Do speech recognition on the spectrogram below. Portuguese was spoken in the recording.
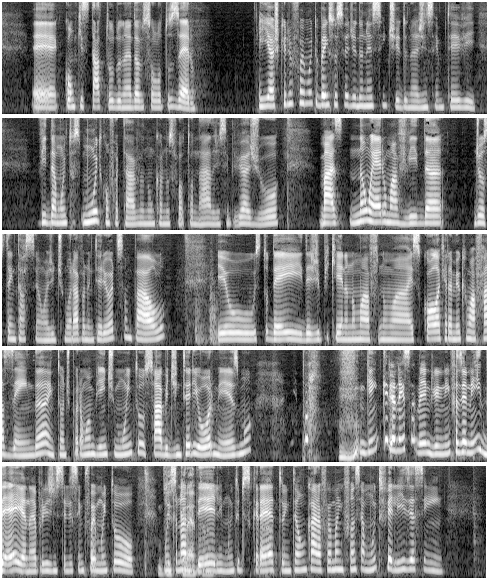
é, conquistar tudo, né? Do absoluto zero. E acho que ele foi muito bem sucedido nesse sentido, né? A gente sempre teve vida muito, muito confortável, nunca nos faltou nada, a gente sempre viajou. Mas não era uma vida de ostentação. A gente morava no interior de São Paulo. Eu estudei desde pequena numa, numa escola que era meio que uma fazenda. Então, tipo, era um ambiente muito, sabe, de interior mesmo. E, pô, ninguém queria nem saber, ninguém nem fazia nem ideia, né? Porque a gente ele sempre foi muito, muito na Discreto. dele, muito discreto. Então, cara, foi uma infância muito feliz e assim,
